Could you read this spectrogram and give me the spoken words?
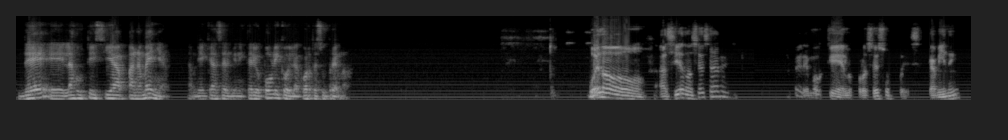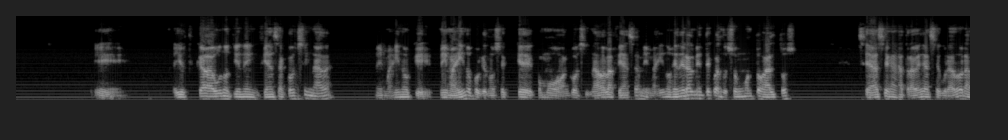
de eh, la justicia panameña, también que hace el Ministerio Público y la Corte Suprema. Bueno, así es, don César. Esperemos que los procesos pues caminen. Eh, ellos cada uno tienen fianza consignada. Me imagino que, me imagino porque no sé qué, cómo han consignado la fianza, me imagino generalmente cuando son montos altos se hacen a través de aseguradoras,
